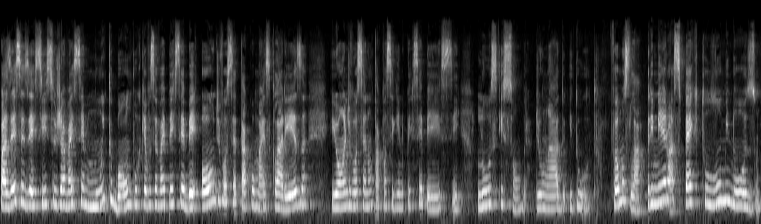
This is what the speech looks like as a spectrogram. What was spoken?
Fazer esse exercício já vai ser muito bom, porque você vai perceber onde você está com mais clareza e onde você não está conseguindo perceber esse luz e sombra de um lado e do outro. Vamos lá. Primeiro aspecto luminoso.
